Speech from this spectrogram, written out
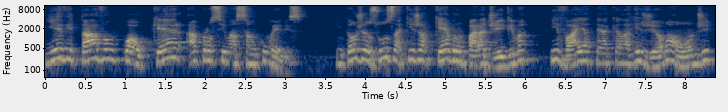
e evitavam qualquer aproximação com eles. Então Jesus aqui já quebra um paradigma e vai até aquela região aonde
